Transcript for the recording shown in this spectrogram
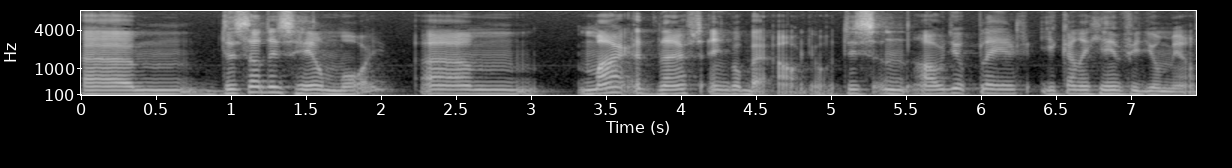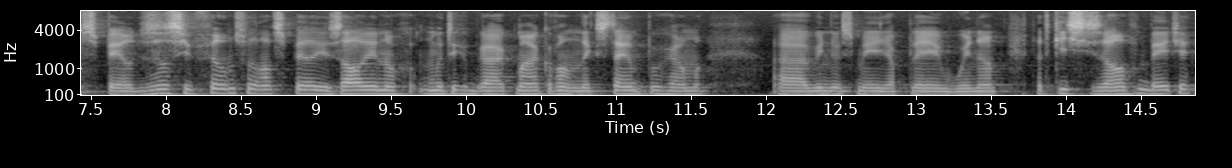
Um, dus dat is heel mooi. Um, maar het blijft enkel bij audio. Het is een audioplayer, je kan er geen video mee afspelen. Dus als je films wil afspelen, je zal je nog moeten gebruik maken van een extern programma. Uh, Windows Media Player, Winamp. Dat kies je zelf een beetje.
